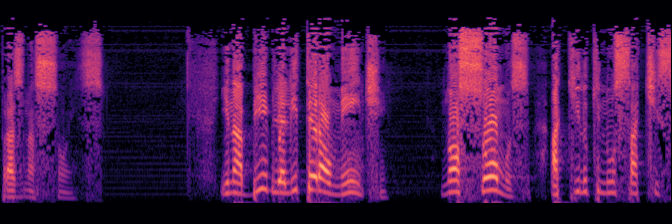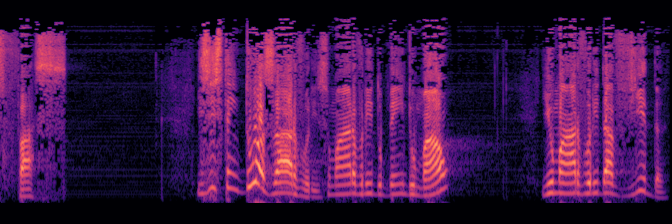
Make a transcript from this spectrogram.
para as nações. E na Bíblia, literalmente, nós somos aquilo que nos satisfaz. Existem duas árvores, uma árvore do bem e do mal e uma árvore da vida.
